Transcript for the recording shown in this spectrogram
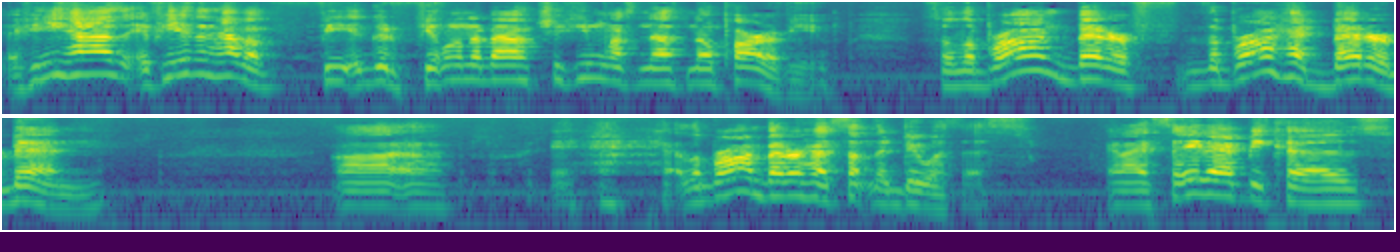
if he has, if he doesn't have a, fee, a good feeling about you, he wants no, no part of you. So LeBron better LeBron had better been uh, LeBron better had something to do with this. And I say that because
